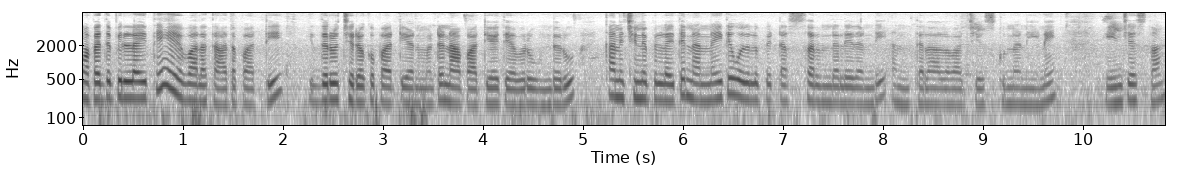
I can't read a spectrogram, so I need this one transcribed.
మా పెద్ద పిల్ల అయితే వాళ్ళ తాత పార్టీ ఇద్దరు చెరొక పార్టీ అనమాట నా పార్టీ అయితే ఎవరు ఉండరు. కానీ చిన్నపిల్ల అయితే నన్ను అయితే వదిలిపెట్టి అస్సలు ఉండలేదండి. అంతలా అలవాటు చేసుకున్నా నేనే. ఏం చేస్తాం?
